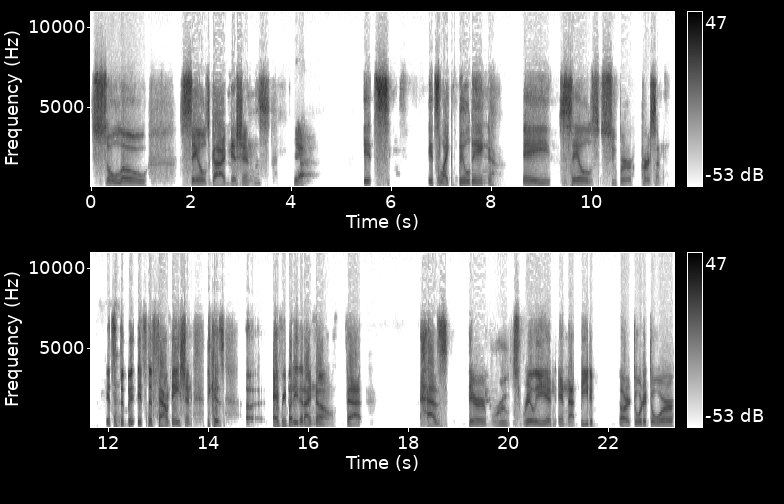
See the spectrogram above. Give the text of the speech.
solo sales guy missions. Yeah. It's it's like building a sales super person. It's the it's the foundation because uh, everybody that I know that has their roots really in, in that B to or door to door,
